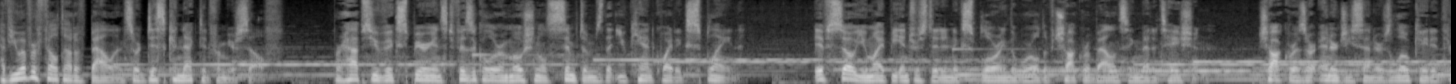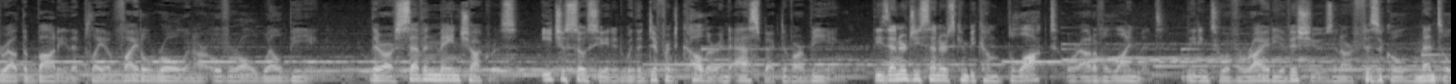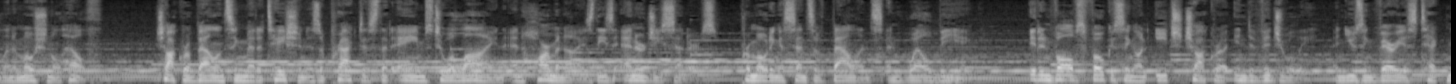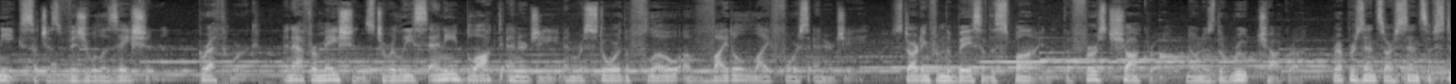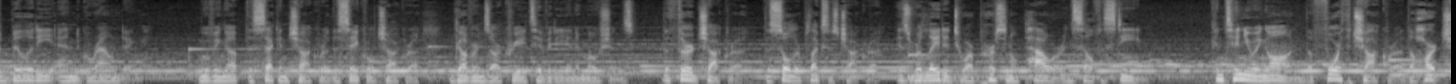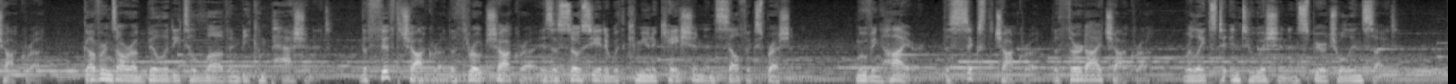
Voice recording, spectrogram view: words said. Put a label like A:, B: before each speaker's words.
A: Have you ever felt out of balance or disconnected from yourself? Perhaps you've experienced physical or emotional symptoms that you can't quite explain. If so, you might be interested in exploring the world of chakra balancing meditation. Chakras are energy centers located throughout the body that play a vital role in our overall well-being. There are seven main chakras, each associated with a different color and aspect of our being. These energy centers can become blocked or out of alignment, leading to a variety of issues in our physical, mental, and emotional health. Chakra balancing meditation is a practice that aims to align and harmonize these energy centers, promoting a sense of balance and well-being. It involves focusing on each chakra individually and using various techniques such as visualization, breathwork, and affirmations to release any blocked energy and restore the flow of vital life force energy. Starting from the base of the spine, the first chakra, known as the root chakra, represents our sense of stability and grounding. Moving up, the second chakra, the sacral chakra, governs our creativity and emotions. The third chakra, the solar plexus chakra, is related to our personal power and self-esteem. Continuing on, the fourth chakra, the heart chakra, governs our ability to love and be compassionate. The fifth chakra, the throat chakra, is associated with communication and self-expression. Moving higher, the sixth chakra, the third eye chakra, relates to intuition and spiritual insight.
